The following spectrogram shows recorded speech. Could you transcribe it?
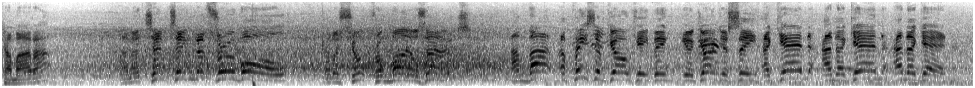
Kamara. And attempting the through ball. Well, a shot from miles out. And that, a piece of goalkeeping you're going to see again and again and again.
